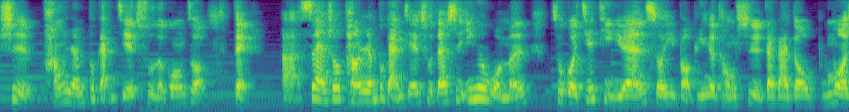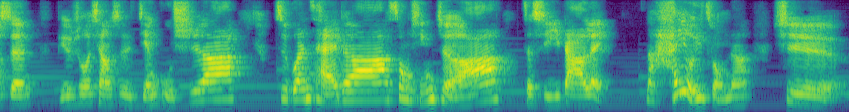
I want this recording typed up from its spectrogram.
是旁人不敢接触的工作。对啊，虽然说旁人不敢接触，但是因为我们做过接体员，所以宝平的同事大概都不陌生。比如说像是捡骨师啊、制棺材的啊、送行者啊，这是一大类。那还有一种呢是。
